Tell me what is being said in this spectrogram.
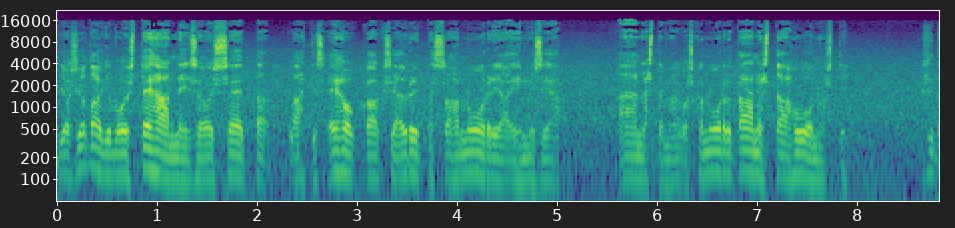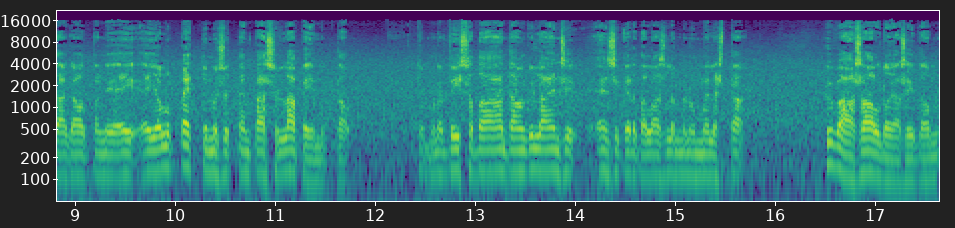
jos jotakin voisi tehdä, niin se olisi se, että lähtisi ehokkaaksi ja yrittäisi saada nuoria ihmisiä äänestämään, koska nuoret äänestää huonosti. Sitä kautta niin ei, ei ollut pettymys, että en päässyt läpi, mutta tuommoinen 500 ääntä on kyllä ensi, ensikertalaisille minun mielestä hyvää saldo ja siitä on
